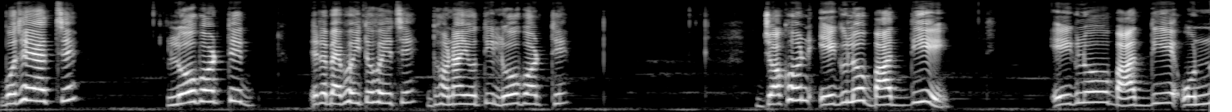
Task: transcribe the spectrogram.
বোঝা যাচ্ছে, লোভ অর্থে এটা ব্যবহৃত হয়েছে, ধনায়তি, লোভ অর্থে। যখন এগুলো বাদ দিয়ে এইগুলো বাদ দিয়ে অন্য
